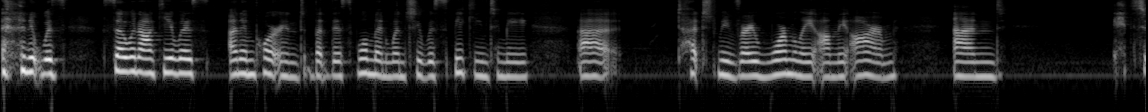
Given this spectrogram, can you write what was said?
and it was so innocuous, unimportant, but this woman, when she was speaking to me, uh, touched me very warmly on the arm, and it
